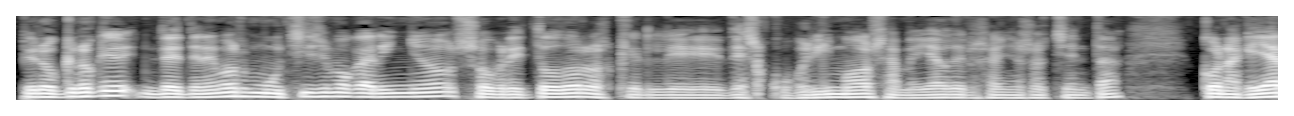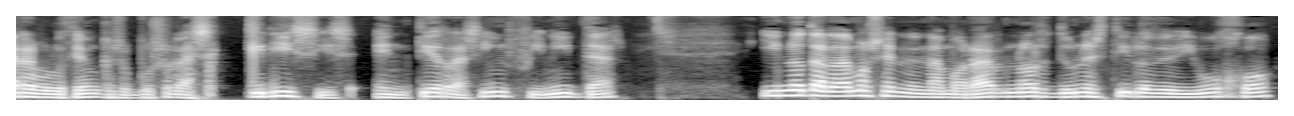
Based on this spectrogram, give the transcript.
Pero creo que le tenemos muchísimo cariño, sobre todo los que le descubrimos a mediados de los años 80, con aquella revolución que supuso las crisis en tierras infinitas, y no tardamos en enamorarnos de un estilo de dibujo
